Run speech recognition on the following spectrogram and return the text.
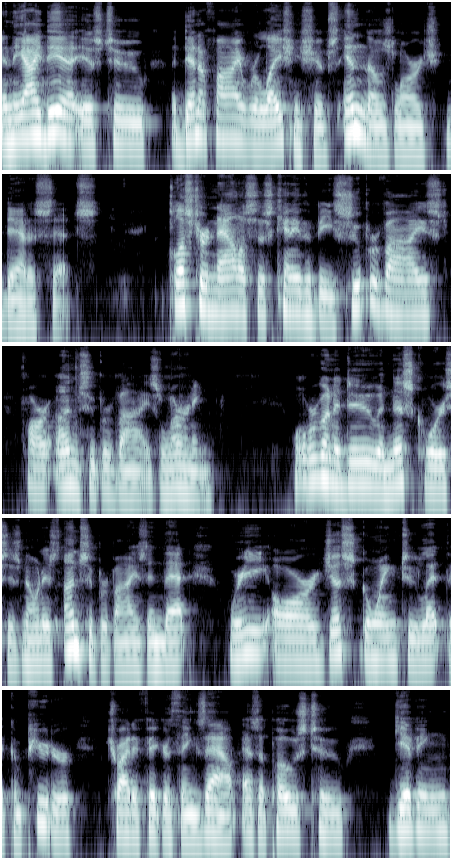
And the idea is to identify relationships in those large data sets. Cluster analysis can either be supervised or unsupervised learning. What we're going to do in this course is known as unsupervised in that we are just going to let the computer try to figure things out as opposed to giving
